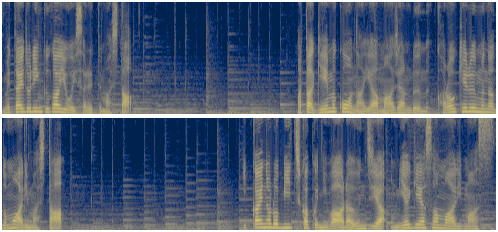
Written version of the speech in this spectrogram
冷たいドリンクが用意されてました。またゲームコーナーや麻雀ルームカラオケルームなどもありました。1階のロビー近くにはラウンジやお土産屋さんもあります。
